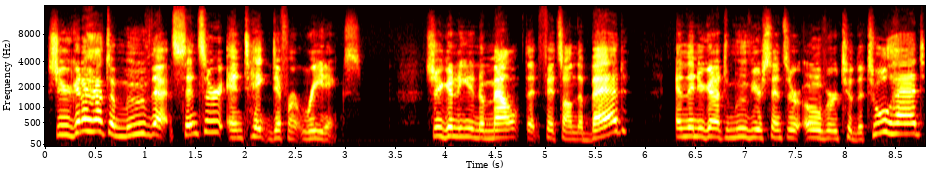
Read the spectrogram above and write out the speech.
So you're going to have to move that sensor and take different readings. So you're going to need a mount that fits on the bed, and then you're going to have to move your sensor over to the tool head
